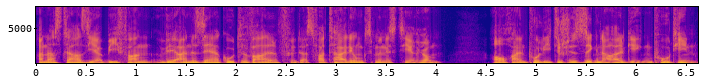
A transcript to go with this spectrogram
Anastasia Bifang wäre eine sehr gute Wahl für das Verteidigungsministerium. Auch ein politisches Signal gegen Putin,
